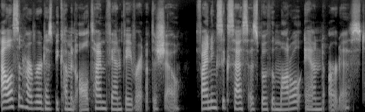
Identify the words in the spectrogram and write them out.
Allison Harvard has become an all time fan favorite of the show, finding success as both a model and artist.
